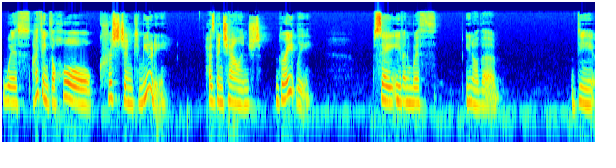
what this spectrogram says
with, I think the whole Christian community has been challenged greatly. Say, even with, you know, the, the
